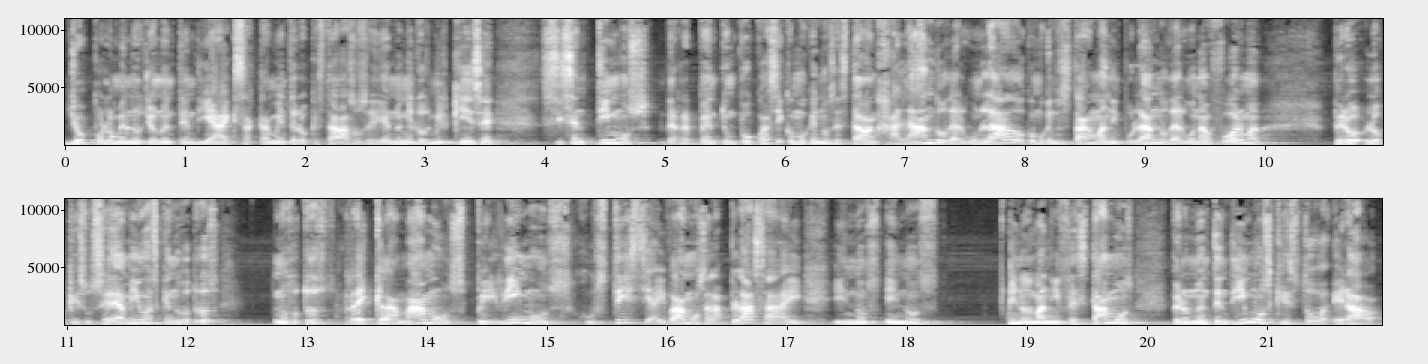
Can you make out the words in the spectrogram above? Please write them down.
yo, por lo menos yo no entendía exactamente lo que estaba sucediendo. En el 2015 sí sentimos de repente un poco así como que nos estaban jalando de algún lado, como que nos estaban manipulando de alguna forma, pero lo que sucede, amigo, es que nosotros nosotros reclamamos, pedimos justicia y vamos a la plaza y, nos, y nos y nos manifestamos, pero no entendimos que esto era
